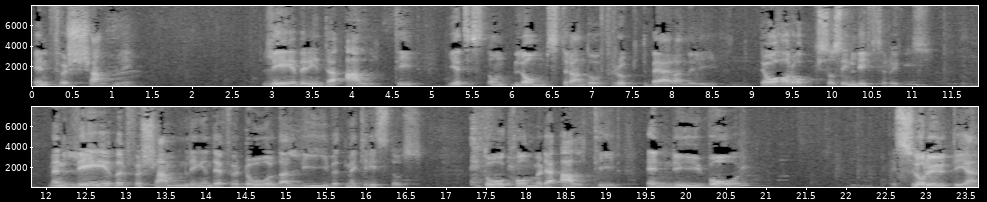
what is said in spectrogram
En församling lever inte alltid i ett sånt blomstrande och fruktbärande liv. Det har också sin livsrytm. Men lever församlingen det fördolda livet med Kristus, då kommer det alltid en ny vår. Det slår ut igen.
